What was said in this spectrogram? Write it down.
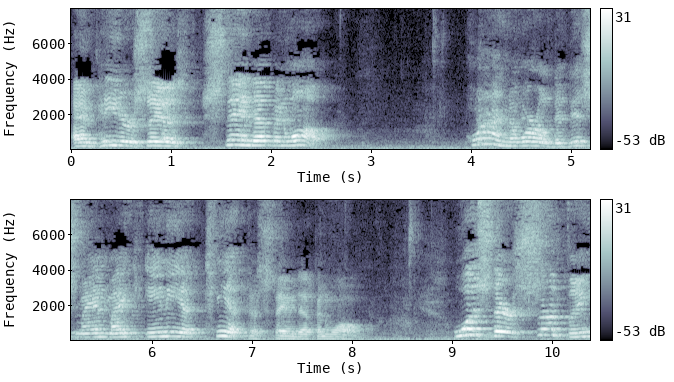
and Peter says, Stand up and walk. Why in the world did this man make any attempt to stand up and walk? Was there something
